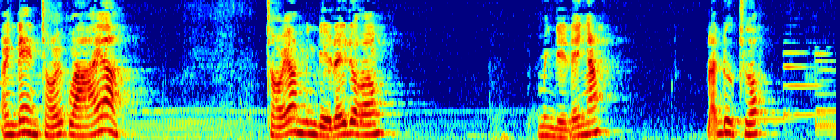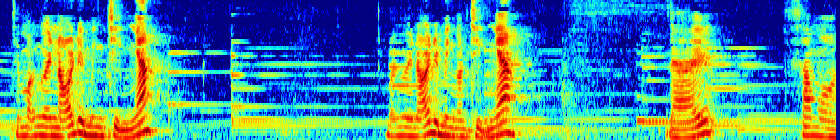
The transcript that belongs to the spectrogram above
ánh đèn chói quá ấy à? Chói à mình để đây được không? Mình để đây nhá. Đã được chưa? Thì mọi người nói để mình chỉnh nhá. Mọi người nói để mình còn chỉnh nhá. Đấy. Xong rồi.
